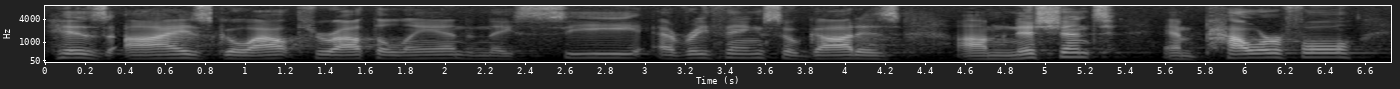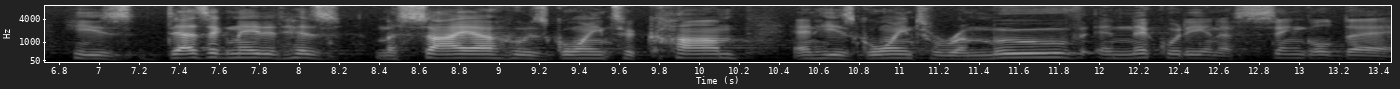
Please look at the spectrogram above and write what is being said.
his eyes go out throughout the land and they see everything. So God is omniscient and powerful. He's designated his Messiah who's going to come and he's going to remove iniquity in a single day.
